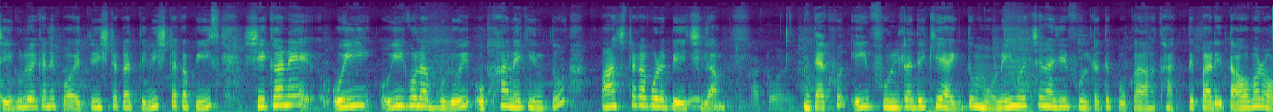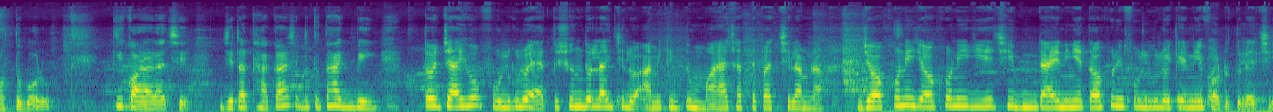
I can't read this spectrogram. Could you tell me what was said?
যেগুলো এখানে পঁয়ত্রিশ টাকা, তিরিশ টাকা পিস সেখানে ওই ওই গোলাপগুলোই ওখানে কিন্তু পাঁচ টাকা করে পেয়েছিলাম। দেখো, এই ফুলটা দেখে একদম মনেই হচ্ছে না যে ফুলটাতে পোকা থাকতে পারে, তাও আবার অত বড়। কি করার আছে? যেটা থাকা সেটা তো থাকবেই। তো যাই হোক, ফুলগুলো এত সুন্দর লাগছিল, আমি কিন্তু মায়া ছাড়তে পারছিলাম না। যখনই যখনই গিয়েছি ডাইনিংয়ে তখনই ফুলগুলোকে নিয়ে ফটো তুলেছি।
